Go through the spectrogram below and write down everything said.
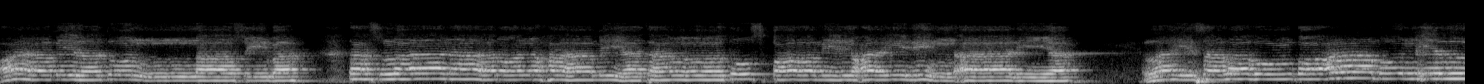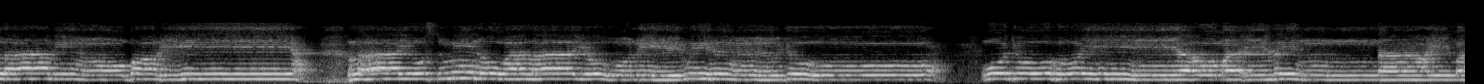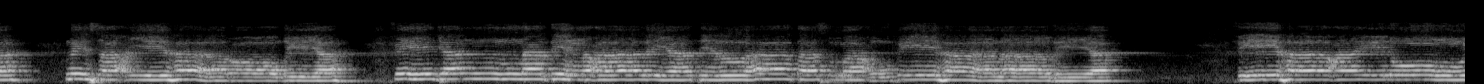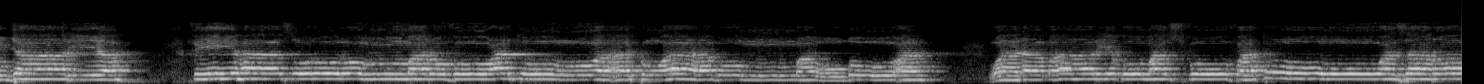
عاملة ناصبة تصلى نارا حامية تسقى من عين آلية ليس لهم طعام إلا من ضريع. لا يسمن ولا لسعيها راضية في جنة عالية لا تسمع فيها لاغية. فيها عين جارية فيها سرر مرفوعة وأكواب موضوعة ونمارق مصفوفة وزرابي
